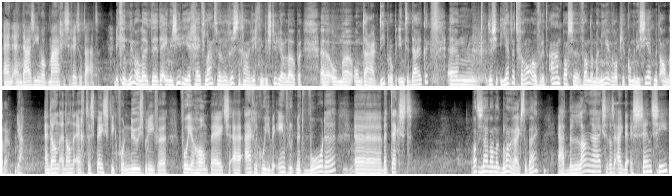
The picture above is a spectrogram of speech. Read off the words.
En, en daar zien we ook magische resultaten. Ik vind het nu al leuk, de, de energie die je geeft. Laten we rustig aan richting de studio lopen uh, om, uh, om daar dieper op in te duiken. Um, dus je hebt het vooral over het aanpassen van de manier waarop je communiceert met anderen. Ja, en dan, en dan echt specifiek voor nieuwsbrieven, voor je homepage. eigenlijk hoe je beïnvloedt met woorden, met tekst. Wat is daar dan het belangrijkste bij? Ja, het belangrijkste, dat is eigenlijk de essentie,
